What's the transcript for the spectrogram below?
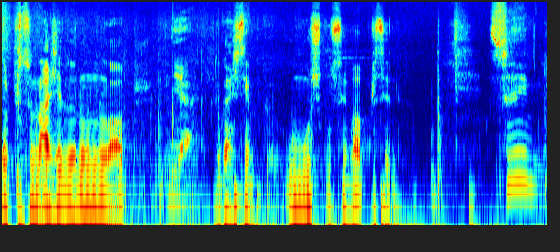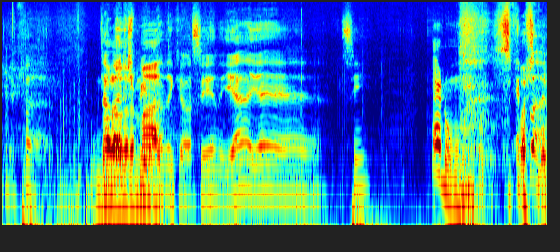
o personagem do Nuno Lopes, Yeah. do gajo sempre, o músculo sempre a aparecer. Sim, epá. O a melodramático. daquela cena. Yeah, yeah, yeah, yeah. Sim. Era um. suposta-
